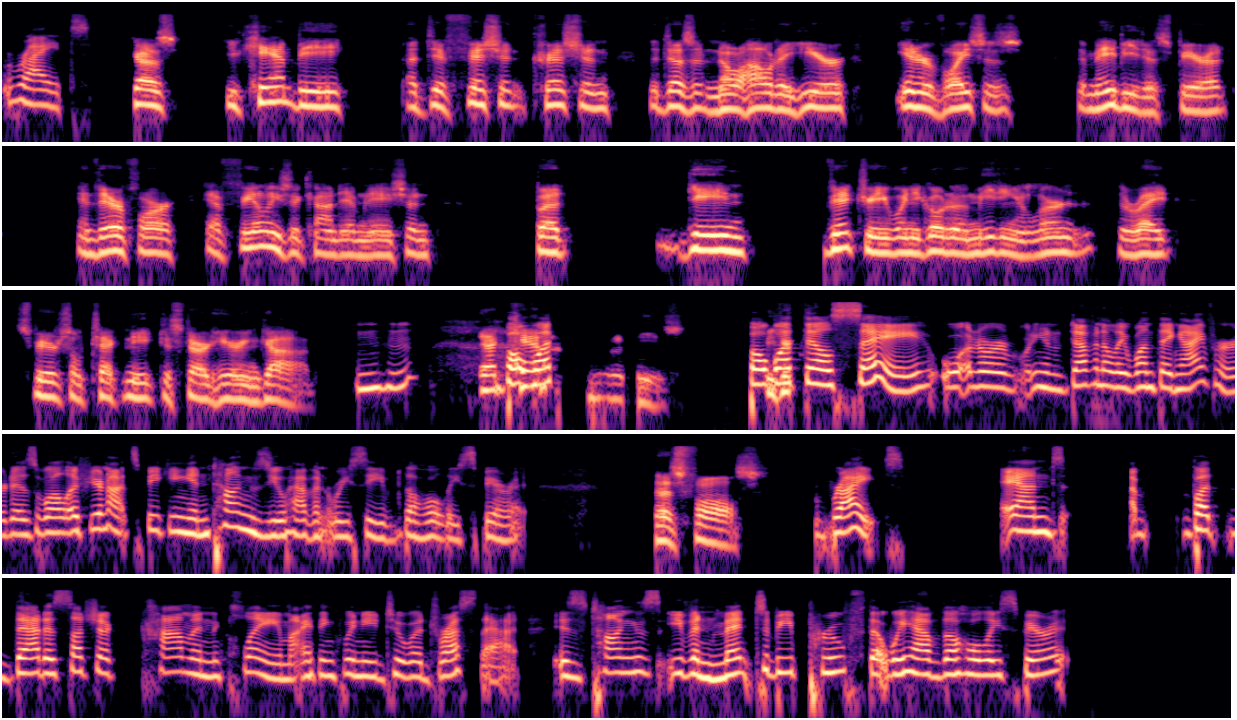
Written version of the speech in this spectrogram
Right. Because you can't be a deficient Christian that doesn't know how to hear inner voices that may be the spirit and therefore have feelings of condemnation, but gain victory when you go to a meeting and learn the right spiritual technique to start hearing God. Mm-hmm. That But what- be what it means. But Because- what they'll say, or, you know, definitely one thing I've heard is, well, if you're not speaking in tongues, you haven't received the Holy Spirit. That's false. Right. And, uh, but that is such a common claim. I think we need to address that. Is tongues even meant to be proof that we have the Holy Spirit?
